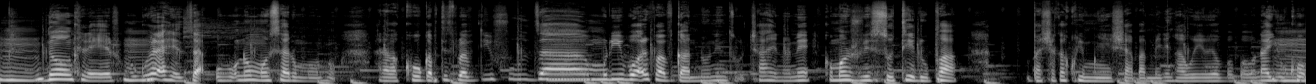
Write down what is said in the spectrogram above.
Mm. donc rero mu Mm. guheraheza ubu no munsi hari umuntu hari abakobwa babyifuza muri bo ariko bavuga none nzucahe none comment je vais sauter le pas bashaka kwimwesha bamere nka wewe babona yuko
